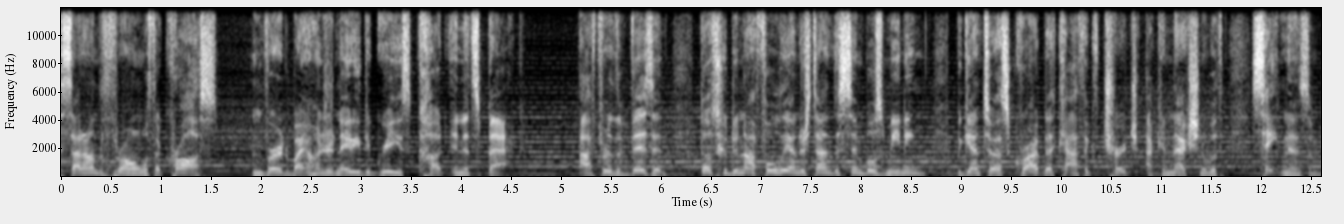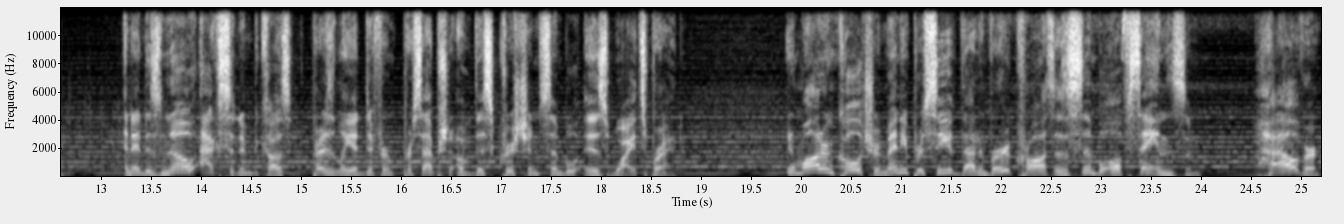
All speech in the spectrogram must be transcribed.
sat on the throne with a cross, inverted by 180 degrees cut in its back. After the visit, those who do not fully understand the symbol's meaning began to ascribe the Catholic Church a connection with Satanism. And it is no accident because presently a different perception of this Christian symbol is widespread. In modern culture, many perceive that inverted cross as a symbol of Satanism. However,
